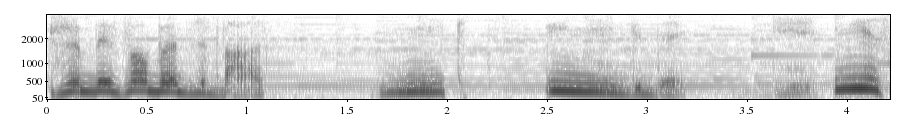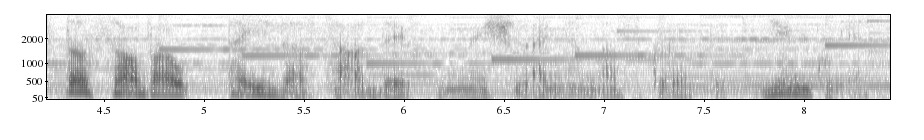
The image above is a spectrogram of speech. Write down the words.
żeby wobec Was nikt i nigdy nie stosował tej zasady myślenia na skróty. Dziękuję.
